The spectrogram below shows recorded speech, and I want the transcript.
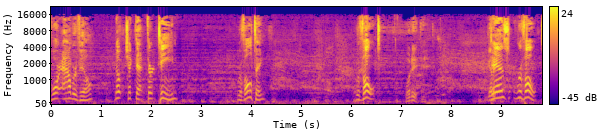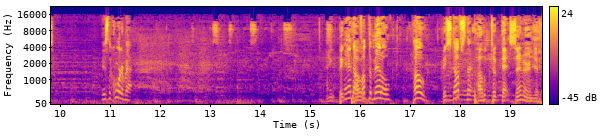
for Albertville. Nope, check that. 13. Revolting. Revolt. What it, Des Revolt is the quarterback. Dang, big Handoff Poe. up the middle. Poe Big stuffs that. Poe took that center and just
